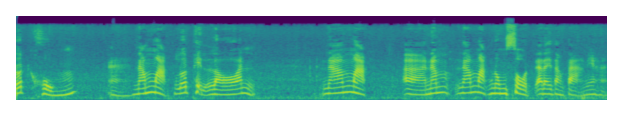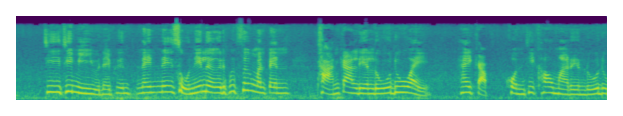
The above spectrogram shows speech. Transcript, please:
ลดขมน้ำหมักลดเผ็ดร้อน น้ำหมัก น้ำน้ำหมักนมสดอะไรต่างๆเนี่ยค่ะที่ที่มีอยู่ในพื้นในในศูนย์นี้เลย ซึ่งมันเป็นฐานการเรียนรู้ด้วยให้กับคนที่เข้ามาเรียนรู้ดู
